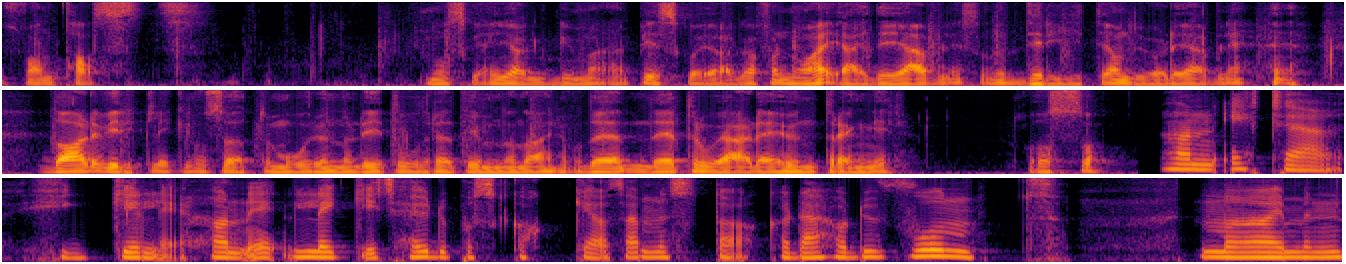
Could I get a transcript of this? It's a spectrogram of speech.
fantast. Nå skal jeg jaggu meg piske og jaga, for nå er jeg det jævlig, så nå driter jeg om du er det jævlig. Da er det virkelig ikke noe søte mor under de to-tre timene der, og det, det tror jeg er det hun trenger også. Han er ikke hyggelig. Han er, legger ikke hodet på skakke og sier 'men stakkar, der har du vondt'. Nei, men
